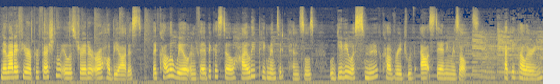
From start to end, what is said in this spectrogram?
No matter if you're a professional illustrator or a hobby artist, the colour wheel and Faber-Castell highly pigmented pencils will give you a smooth coverage with outstanding results. Happy colouring!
